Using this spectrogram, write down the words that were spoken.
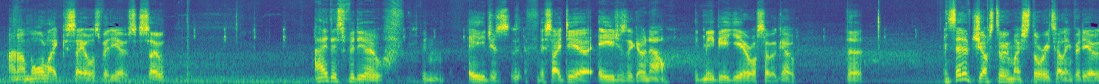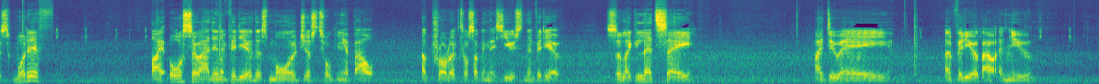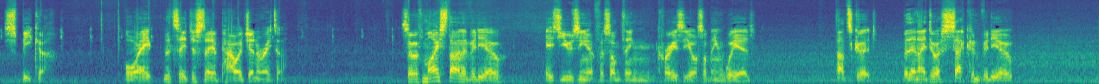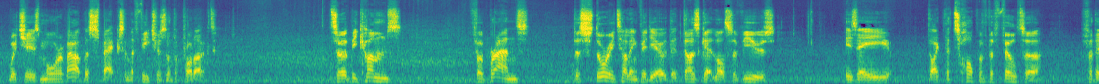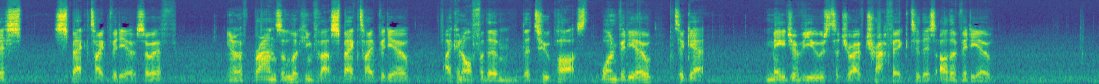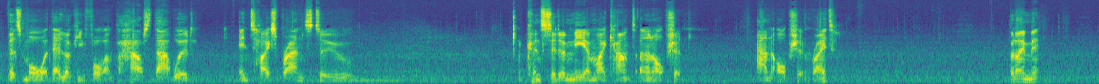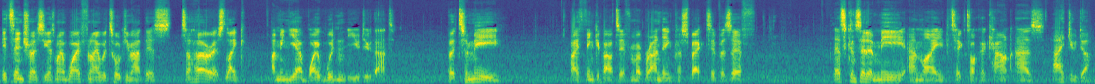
and are more like sales videos. So I had this video in ages, this idea ages ago now, maybe a year or so ago, that instead of just doing my storytelling videos, what if I also add in a video that's more just talking about a product or something that's used in the video? So like, let's say I do a, a video about a new speaker or a, let's say, just say a power generator. So if my style of video is using it for something crazy or something weird, that's good. But then I do a second video which is more about the specs and the features of the product. So it becomes, for brands, the storytelling video that does get lots of views is a like the top of the filter for this spec type video. So if you know, if brands are looking for that spec type video, I can offer them the two parts. One video to get major views to drive traffic to this other video that's more what they're looking for. And perhaps that would entice brands to consider me and my account an option. An option, right? But I'm it's interesting as my wife and I were talking about this. To her it's like, I mean, yeah, why wouldn't you do that? But to me, I think about it from a branding perspective as if let's consider me and my TikTok account as I do that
